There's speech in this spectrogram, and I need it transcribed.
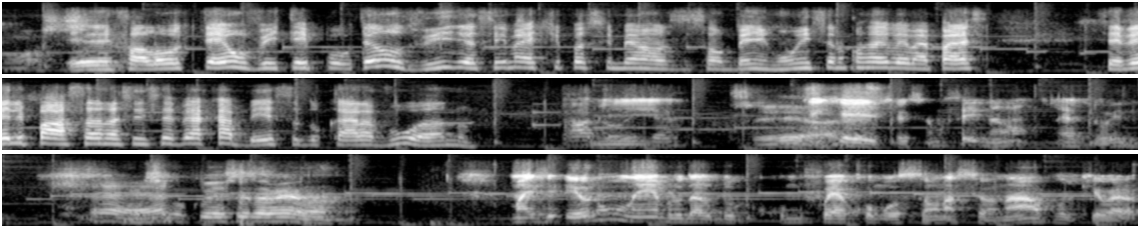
Nossa, Ele falou que tem um vídeo, tem, tem uns vídeos assim, mas tipo assim mesmo, são bem ruins, você não consegue ver, mas parece. Você vê ele passando assim, você vê a cabeça do cara voando. Tá doido, né? Você Quem que é isso? Esse eu não sei não, é doido. É. Esse eu não conhecia também, não. Mas eu não lembro da- do, como foi a comoção nacional, porque eu, era,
